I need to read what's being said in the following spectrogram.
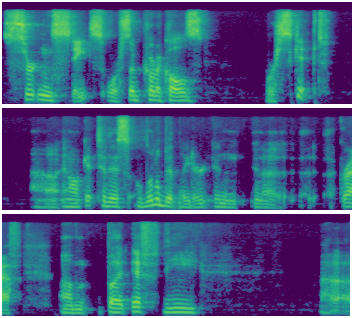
certain states or subprotocols were skipped. Uh, and I'll get to this a little bit later in, in a, a graph. Um, but if the uh,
